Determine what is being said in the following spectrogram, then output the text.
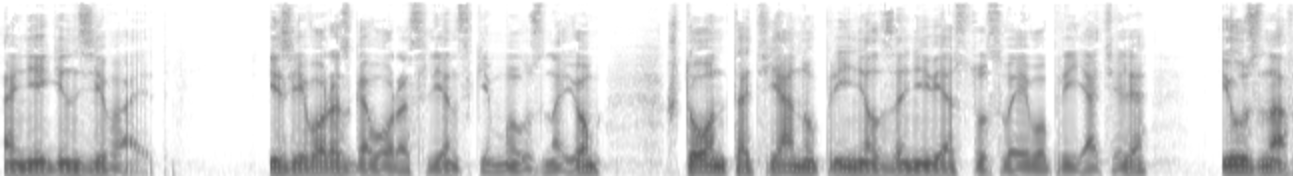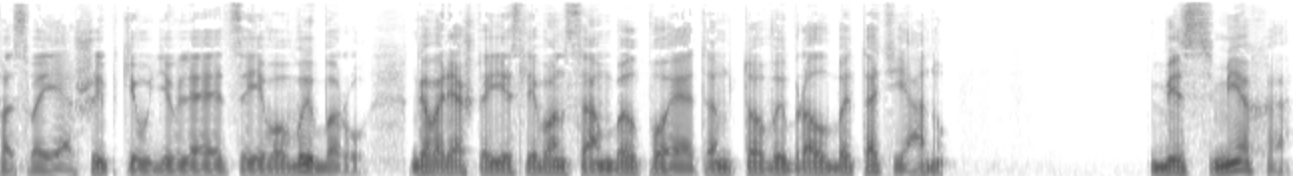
Онегин зевает. Из его разговора с Ленским мы узнаем, что он Татьяну принял за невесту своего приятеля и, узнав о своей ошибке, удивляется его выбору, говоря, что если бы он сам был поэтом, то выбрал бы Татьяну. Без смеха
